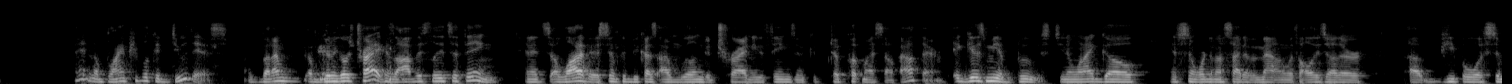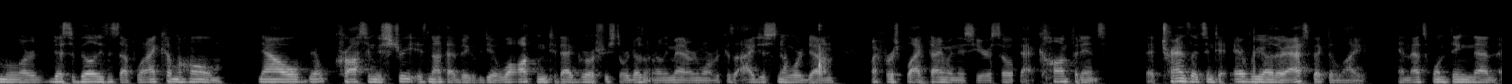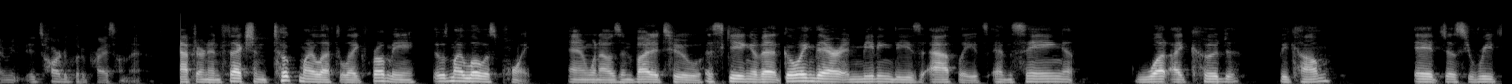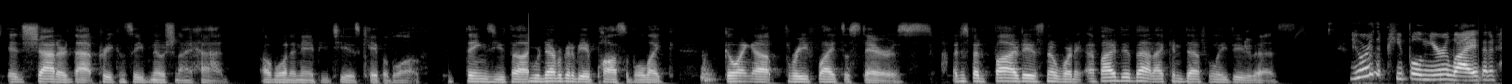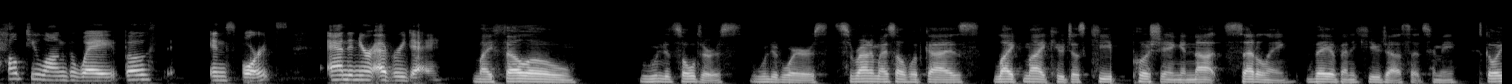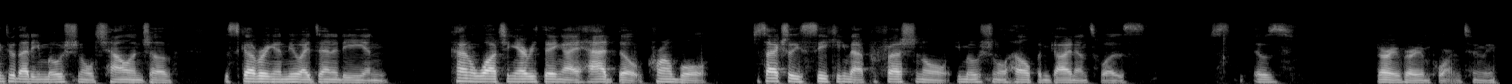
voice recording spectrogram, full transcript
I didn't know blind people could do this. But I'm I'm gonna go try it because obviously it's a thing. And it's a lot of it is simply because I'm willing to try new things and to put myself out there. It gives me a boost. You know, when I go and snowboard on the side of a mountain with all these other uh, people with similar disabilities and stuff, when I come home, now you know, crossing the street is not that big of a deal. Walking to that grocery store doesn't really matter anymore because I just snowboarded down my first black diamond this year. So that confidence that translates into every other aspect of life. And that's one thing that I mean it's hard to put a price on that. After an infection took my left leg from me, it was my lowest point. And when I was invited to a skiing event, going there and meeting these athletes and seeing what I could become, it just reached it shattered that preconceived notion I had of what an amputee is capable of. Things you thought were never going to be possible, like going up three flights of stairs. I just spent five days snowboarding. If I did that, I can definitely do this. Who are the people in your life that have helped you along the way, both in sports and in your everyday? My fellow wounded soldiers, wounded warriors, surrounding myself with guys like Mike who just keep pushing and not settling. They have been a huge asset to me. Going through that emotional challenge of discovering a new identity and kind of watching everything I had built crumble, just actually seeking that professional emotional help and guidance was just, it was very very important to me.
